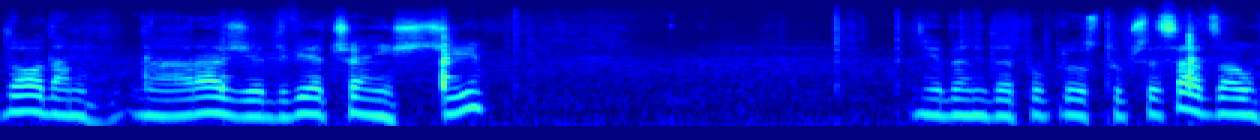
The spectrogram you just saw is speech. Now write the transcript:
Dodam na razie dwie części. Nie będę po prostu przesadzał.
